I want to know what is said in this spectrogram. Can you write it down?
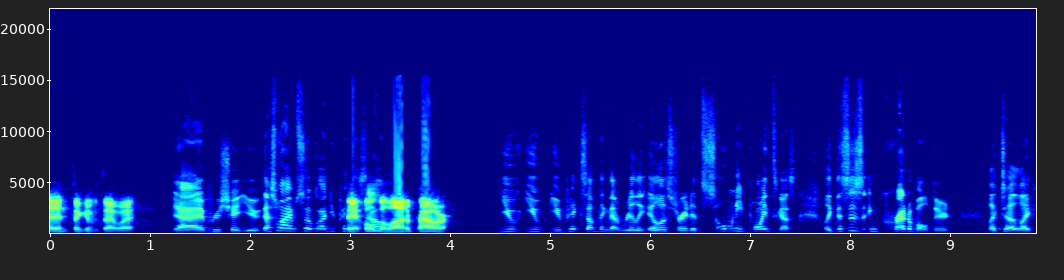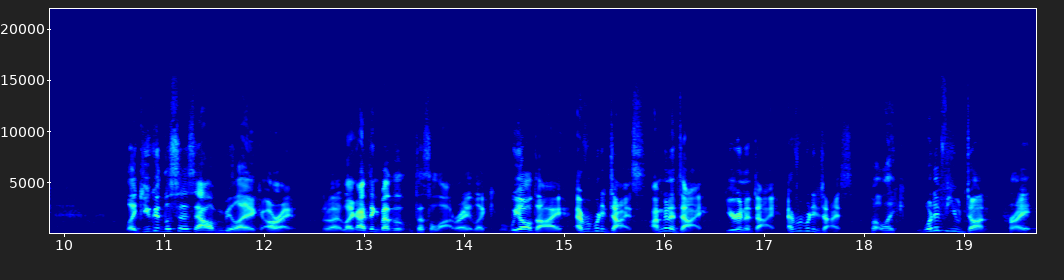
i didn't think of it that way Yeah, I appreciate you. That's why I'm so glad you picked they hold a lot of power you you you picked something that really illustrated so many points, Gus. Like this is incredible, dude. Like to like, like you could listen to this album and be like, all right. Like I think about this a lot, right? Like we all die. Everybody dies. I'm gonna die. You're gonna die. Everybody dies. But like, what have you done, right?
